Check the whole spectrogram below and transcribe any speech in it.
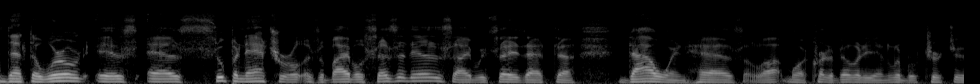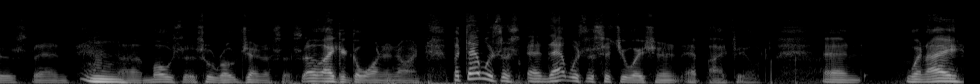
that the world is as supernatural as the Bible says it is. I would say that uh, Darwin has a lot more credibility in liberal churches than uh, Moses, who wrote Genesis. So I could go on and on, but that was a, and that was the situation at Byfield, and when I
